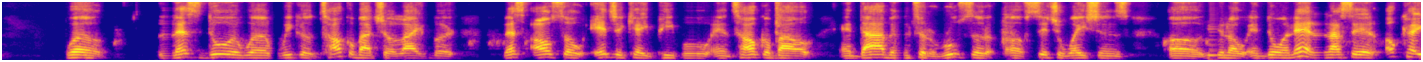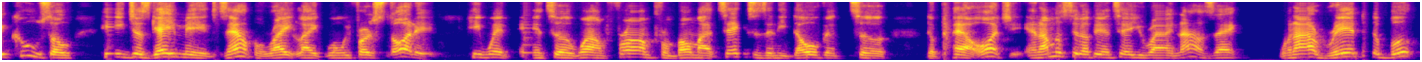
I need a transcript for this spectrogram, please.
Well, let's do it where we could talk about your life, but let's also educate people and talk about and dive into the roots of, of situations, uh, you know, and doing that. And I said, okay, cool. So he just gave me example, right? Like when we first started, he went into where I'm from, from Beaumont, Texas, and he dove into the Pear Orchard. And I'm gonna sit up here and tell you right now, Zach, when I read the book,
